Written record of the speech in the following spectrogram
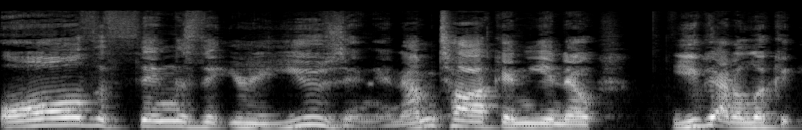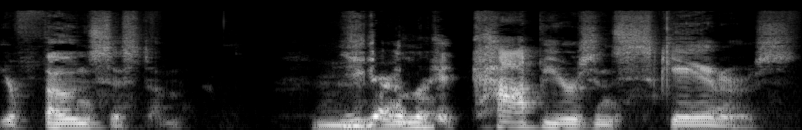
all the things that you're using? And I'm talking, you know, you got to look at your phone system. You got to Mhm. look at copiers and scanners.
